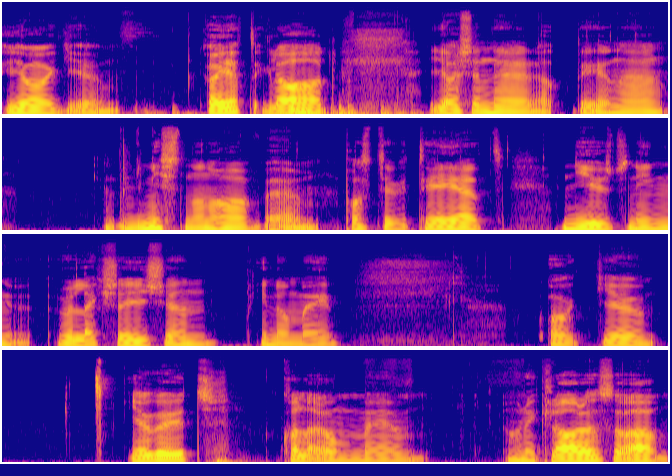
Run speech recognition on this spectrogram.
jag, eh, jag är jätteglad. Jag känner att det är den här gnistan av eh, positivitet, njutning, relaxation inom mig. Och eh, jag går ut, kollar om eh, hon är klar och så.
